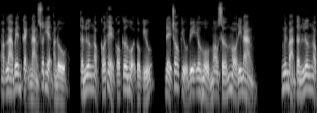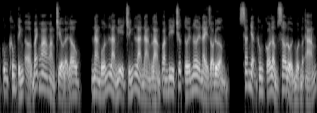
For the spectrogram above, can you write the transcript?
hoặc là bên cạnh nàng xuất hiện phản đồ, tần lương ngọc có thể có cơ hội cầu cứu, để cho cựu vị yêu hồ mau sớm mò đi nàng. Nguyên bản tần lương ngọc cũng không tính ở bách hoa hoàng triều đợi lâu, nàng vốn là nghĩ chính là nàng làm quan đi trước tới nơi này dò đường, xác nhận không có lầm sau đổi một mật thám,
